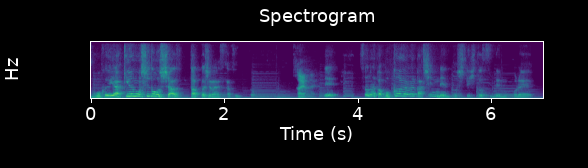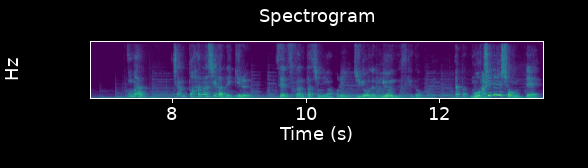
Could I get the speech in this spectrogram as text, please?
僕野球の指導者だったじゃないですか、ずっと。はいはい。で、そうなんか僕はなんか信念として一つでもこれ、今、ちゃんと話ができる生徒さんたちにはこれ授業でも言うんですけど、やっぱモチベーションって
